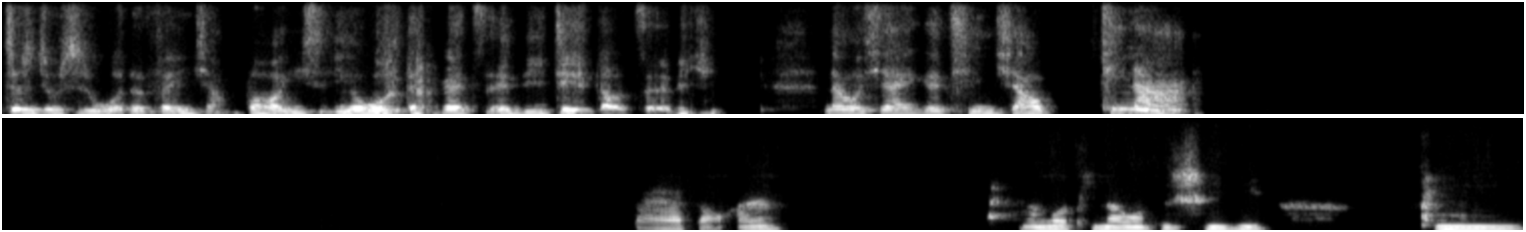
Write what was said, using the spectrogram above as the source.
这就是我的分享，不好意思，因为我大概只能理解到这里。那我下一个请小 Tina。大家早安，能够听到我的声音。嗯，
